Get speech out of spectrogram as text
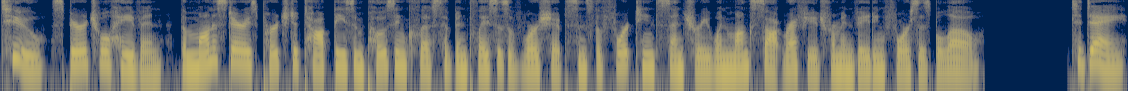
2. Spiritual haven. The monasteries perched atop these imposing cliffs have been places of worship since the 14th century when monks sought refuge from invading forces below. Today,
